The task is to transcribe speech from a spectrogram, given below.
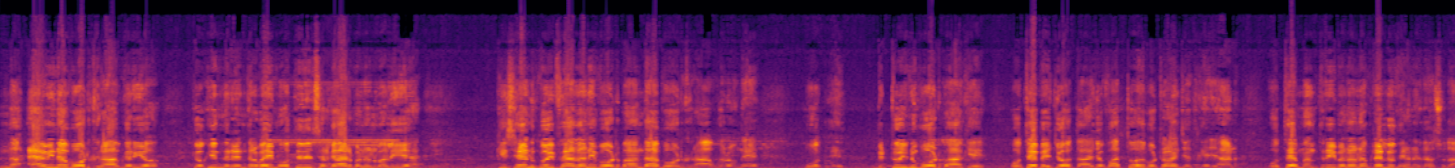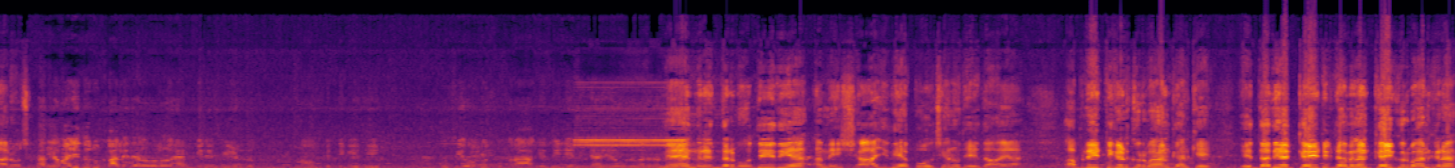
ਨਾ ਐਵੇਂ ਨਾ ਵੋਟ ਖਰਾਬ ਕਰਿਓ ਕਿਉਂਕਿ ਨਰਿੰਦਰ ਭਾਈ ਮੋਦੀ ਦੀ ਸਰਕਾਰ ਬਣਨ ਵਾਲੀ ਹੈ। ਕਿਸੇ ਨੂੰ ਕੋਈ ਫਾਇਦਾ ਨਹੀਂ ਵੋਟ ਪਾਉਣ ਦਾ ਵੋਟ ਖਰਾਬ ਕਰੋਗੇ। ਬਿੱਟੂ ਜੀ ਨੂੰ ਵੋਟ ਪਾ ਕੇ ਉੱਥੇ ਭੇਜੋ ਤਾਂ ਜੋ ਵੱਧ ਤੋਂ ਵੱਧ ਵੋਟਾਂ ਜਿੱਤ ਕੇ ਜਾਣ। ਉੱਥੇ ਮੰਤਰੀ ਬਣਨ ਆਪਣੇ ਲੁਧਿਆਣੇ ਦਾ ਸੁਧਾਰ ਹੋ ਸਕੇ ਅੱਗੇ ਭਾਜੀ ਤੁਹਾਨੂੰ ਕਾਲੀ ਦਲ ਵੱਲੋਂ ਐਮਪੀ ਦੀ ਸੀਟ ਨਾਮ ਕੀਤੀ ਗਈ ਸੀ। ਤੁਸੀਂ ਉਹਨੂੰ ਠੁਕਰਾ ਕੇ ਬੀਜੇਪੀ ਹੋ ਉਹਦੇ ਬਾਰੇ। ਮੈਂ ਨਰਿੰਦਰ ਮੋਦੀ ਦੀਆਂ ਅਮਿਤ ਸ਼ਾਹ ਜੀ ਦੀਆਂ ਪਾਲਿਸੀਆਂ ਨੂੰ ਦੇਖਦਾ ਹੋਇਆ ਆਪਣੀ ਟਿਕਟ ਕੁਰਬਾਨ ਕਰਕੇ ਇਦਾਂ ਦੀਆਂ ਕਈ ਟਿਕਟਾਂ ਮਿਲਣ ਕਈ ਕੁਰਬਾਨ ਕਰਾਂ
